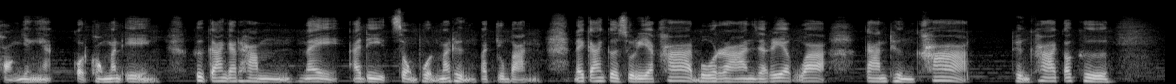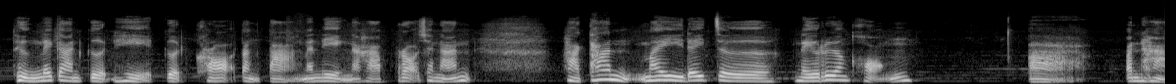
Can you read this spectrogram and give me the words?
ของอย่างเงี้ยกฎของมันเอง คือการกระทำในอดีตส่งผลมาถึงปัจจุบัน ในการเกิดสุริยคาสโบราณจะเรียกว่าการถึงคาดถึงคาดก็คือ ถึงในการเกิดเหตุเกิดเคราะห์ต่างๆ นั่นเองนะคะเพราะฉะนั้นหากท่านไม่ได้เจอในเรื่องของอา ปัญหา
